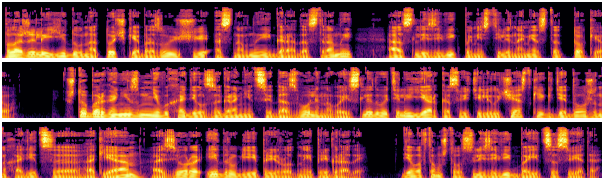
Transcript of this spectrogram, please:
положили еду на точки, образующие основные города страны, а слезевик поместили на место Токио. Чтобы организм не выходил за границы дозволенного, исследователи ярко осветили участки, где должен находиться океан, озера и другие природные преграды. Дело в том, что слезевик боится света.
